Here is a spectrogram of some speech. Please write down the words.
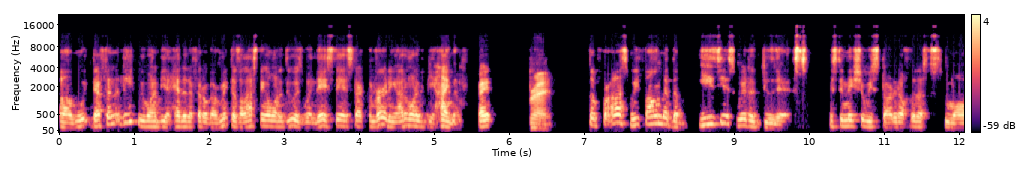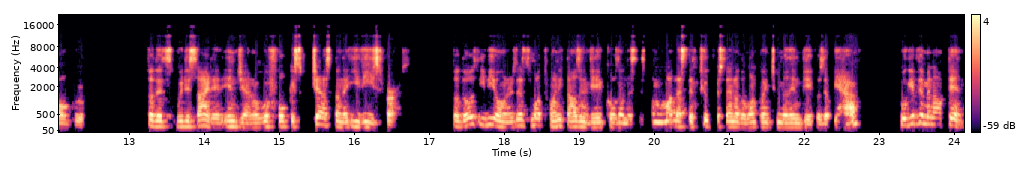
Uh, we, definitely, we want to be ahead of the federal government because the last thing I want to do is when they say start converting, I don't want to be behind them, right? Right. So for us, we found that the easiest way to do this is to make sure we started off with a small group. So that's we decided in general we'll focus just on the EVs first. So those EV owners, that's about 20,000 vehicles on the system, less than 2% of the 1.2 million vehicles that we have. We'll give them an opt-in.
